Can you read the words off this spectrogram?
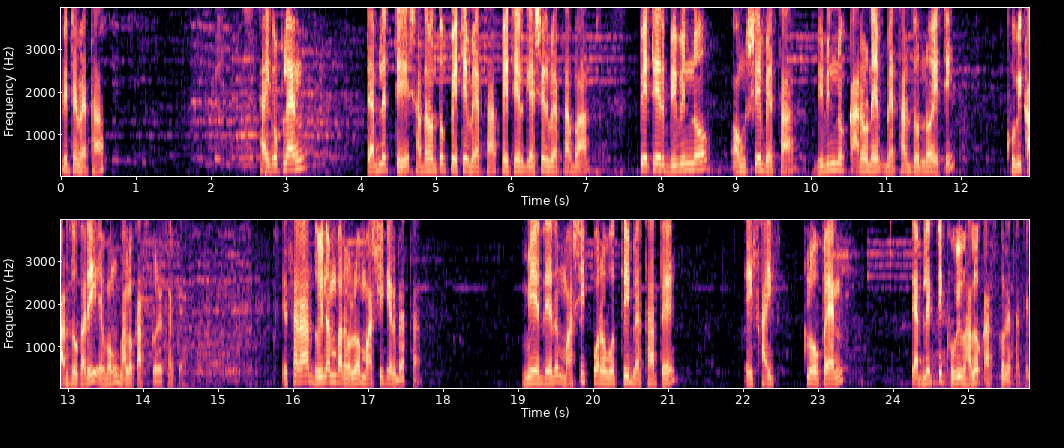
পেটে ব্যথা। সাইক্লোপ্ল্যান ট্যাবলেটটি সাধারণত পেটে ব্যথা, পেটের গ্যাসের ব্যথা বা পেটের বিভিন্ন অংশে ব্যথা, বিভিন্ন কারণে ব্যথার জন্য এটি খুবই কার্যকারী এবং ভালো কাজ করে থাকে। এছাড়া দুই নাম্বার হলো মাসিকের ব্যথা। মেয়েদের মাসিক পরবর্তী ব্যথাতে এই সাইক্লোপ্যান ট্যাবলেটটি খুবই ভালো কাজ করে থাকে।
